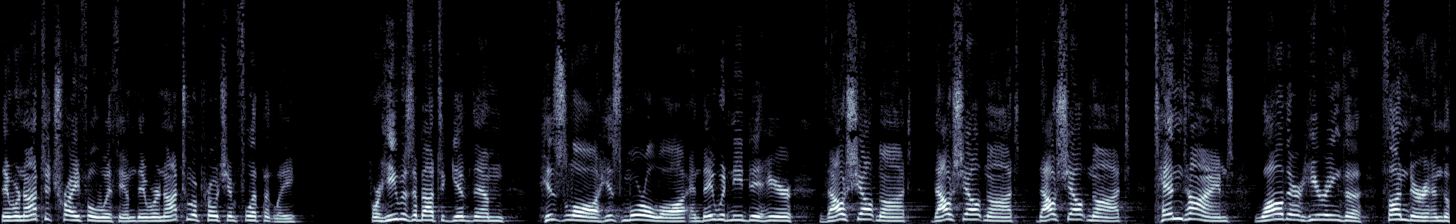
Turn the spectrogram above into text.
They were not to trifle with him. They were not to approach him flippantly, for he was about to give them his law, his moral law, and they would need to hear, thou shalt not, thou shalt not, thou shalt not, ten times while they're hearing the thunder and the,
